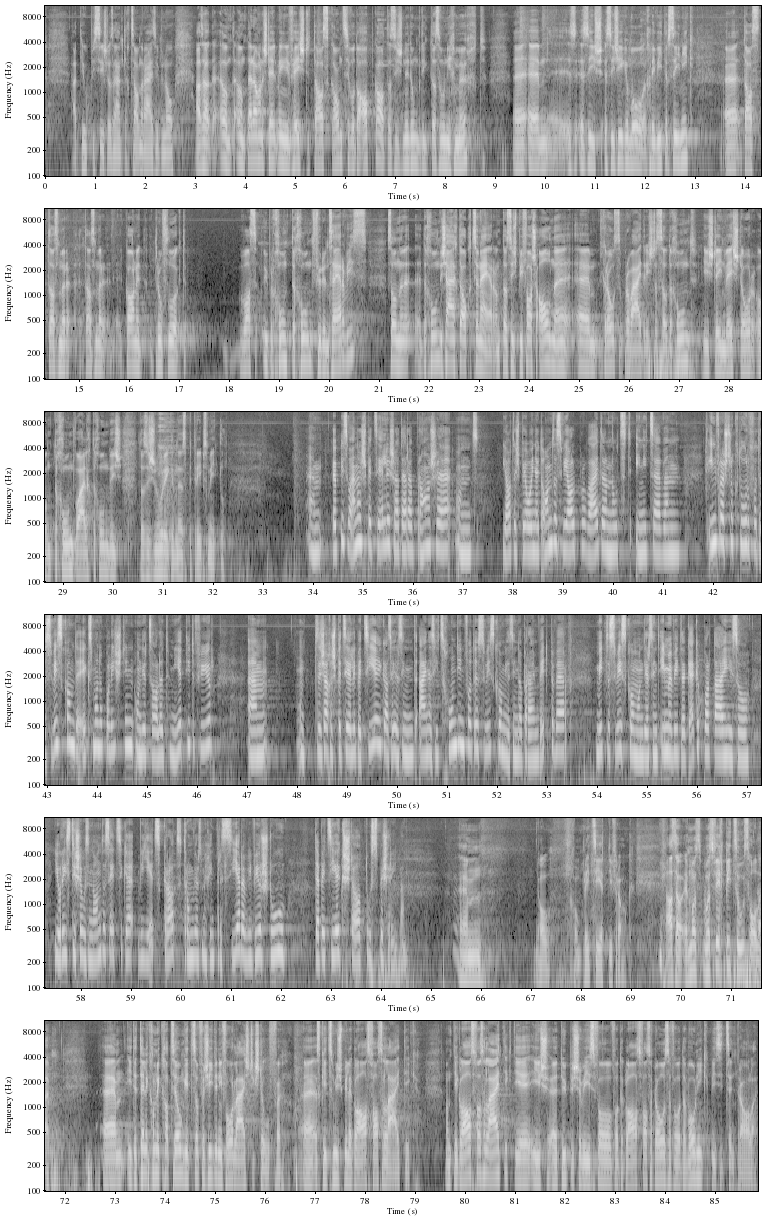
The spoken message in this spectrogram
hat die UPC schlussendlich die Sunrise übernommen. Also, und, und daran stellt man fest, das Ganze, was da abgeht, das ist nicht unbedingt das, was ich möchte. Äh, ähm, es, es, ist, es ist irgendwo ein bisschen widersinnig, äh, dass, dass, man, dass man gar nicht darauf schaut, was überkommt der Kunde für einen Service, sondern der Kunde ist eigentlich der Aktionär. Und das ist bei fast allen ähm, grossen Providern ist das so. Der Kunde ist der Investor und der Kunde, der eigentlich der Kunde ist, das ist nur irgendein Betriebsmittel. Ähm, etwas, was auch noch speziell ist an dieser Branche und ja, das ist bei euch nicht anders. Wie alle Provider nutzt Init7 die Infrastruktur von der Swisscom, der Ex-Monopolistin, und ihr zahlt Miete dafür. Ähm, und das ist auch eine spezielle Beziehung. Also ihr seid einerseits Kundin von der Swisscom, ihr seid aber auch im Wettbewerb mit der Swisscom und ihr seid immer wieder Gegenpartei in so juristischen Auseinandersetzungen wie jetzt gerade. Darum würde es mich interessieren, wie würdest du den Beziehungsstatus beschreiben? Ähm, oh, komplizierte Frage. Also, ich muss, muss vielleicht ein bisschen ausholen. Ähm, in der Telekommunikation gibt es so verschiedene Vorleistungsstufen. Äh, es gibt zum Beispiel eine Glasfaserleitung. Und die Glasfaserleitung, die ist äh, typischerweise von, von der Glasfaserdose von der Wohnung bis in die Zentrale.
